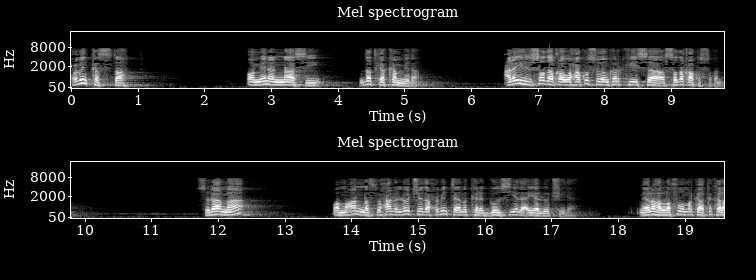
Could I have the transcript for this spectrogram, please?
xubin kasta oo min annaasi dadka ka mida. Calayhi sadaqa waxaa ku sugan korkiisa sadaqa ku sugan. Sulaama waa mu'anas waxaana loo jeedaa xubinta ama kala goosiyada ayaa loo jeedaa. Meelaha lafuhu markaa ka kala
